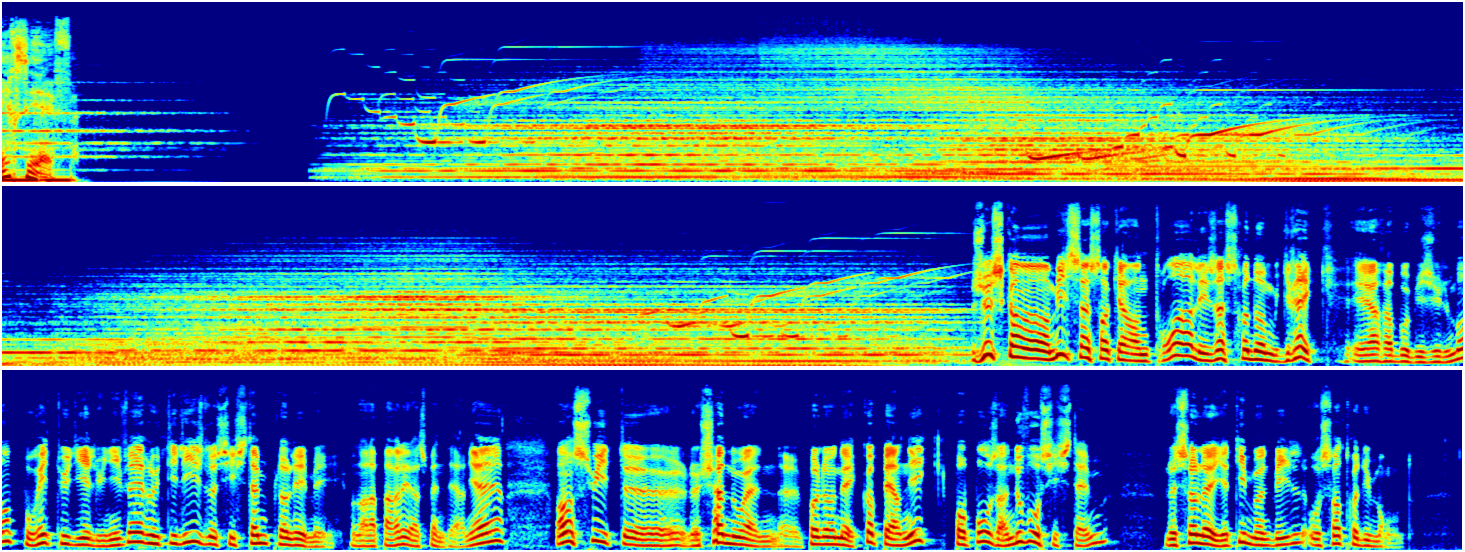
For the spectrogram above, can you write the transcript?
RCF. Jusqu'en 1543, les astronomes grecs et arabo-musulmans, pour étudier l'univers, utilisent le système Ptolémée. On en a parlé la semaine dernière. Ensuite, euh, le chanoine euh, polonais Copernic propose un nouveau système. Le Soleil est immobile au centre du monde.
